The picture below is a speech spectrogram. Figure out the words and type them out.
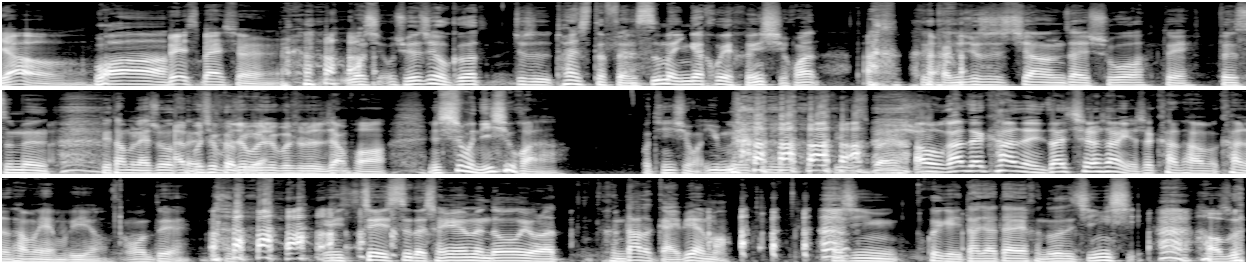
Yo, 哇，very special，我我觉得这首歌就是 Twice 的粉丝们应该会很喜欢，对，感觉就是像在说，对粉丝们对他们来说哎，很不是不是不是不是不是这样鹏啊，你是不是你喜欢啊？我挺喜欢。You make me feel 啊。我刚才看着你在车上也是看他们看着他们 MV 哦。哦，对，因为这一次的成员们都有了很大的改变嘛，相信会给大家带来很多的惊喜。好吧，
